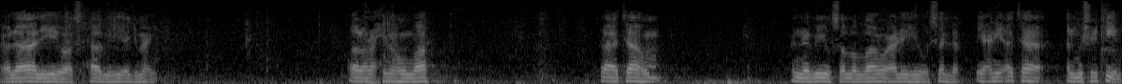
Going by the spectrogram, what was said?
وعلى آله وأصحابه أجمعين. قال رحمه الله فأتاهم النبي صلى الله عليه وسلم يعني أتى المشركين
